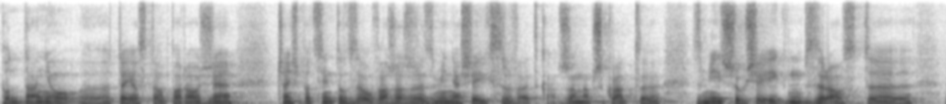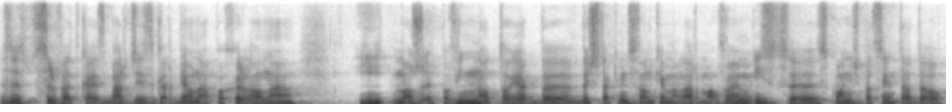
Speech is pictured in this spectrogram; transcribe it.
poddaniu tej osteoporozie Część pacjentów zauważa, że zmienia się ich sylwetka, że na przykład e, zmniejszył się ich wzrost, e, sylwetka jest bardziej zgarbiona, pochylona i może, powinno to jakby być takim dzwonkiem alarmowym i e, skłonić pacjenta do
